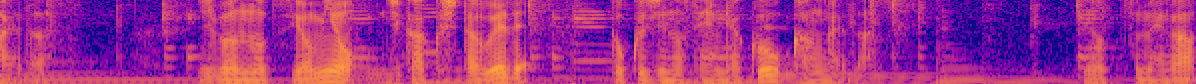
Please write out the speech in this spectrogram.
え出す。自分の強みを自覚した上で独自の戦略を考え出す。4つ目が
